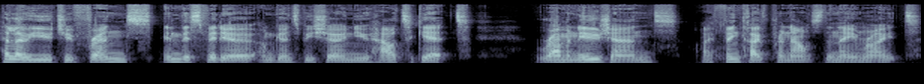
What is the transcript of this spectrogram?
Hello YouTube friends, in this video I'm going to be showing you how to get Ramanujan's, I think I've pronounced the name right,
